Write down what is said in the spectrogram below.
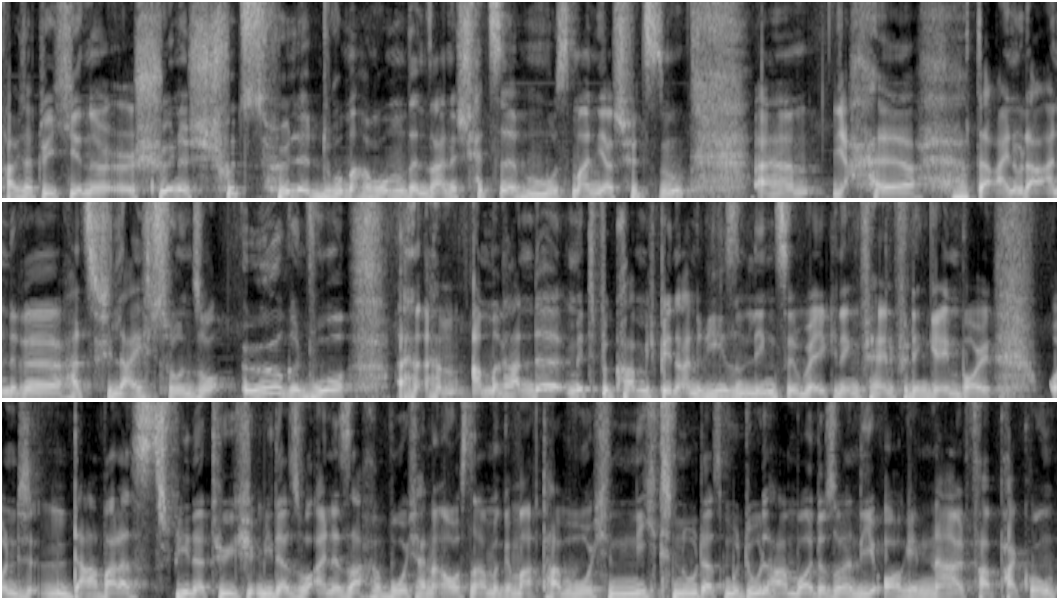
habe ich natürlich hier eine schöne Schutzhülle drumherum, denn seine Schätze muss man ja schützen. Ähm, ja, äh, der ein oder andere hat es vielleicht schon so irgendwo äh, am Rande mitbekommen. Ich bin ein riesen Link's Awakening Fan für den Game Boy und da war das Spiel natürlich wieder so eine Sache, wo ich eine Ausnahme gemacht habe, wo ich nicht nur das Modul haben wollte, sondern die Originalverpackung.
